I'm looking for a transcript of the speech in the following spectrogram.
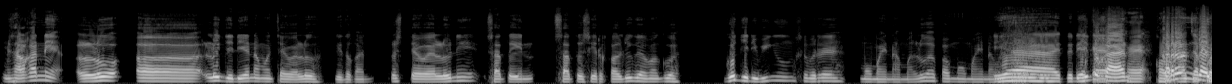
misalkan nih lu eh lu jadian sama cewek lu gitu kan. Terus cewek lu nih satuin satu circle juga sama gua. Gue jadi bingung sebenarnya mau main sama lu apa mau main lu. iya itu dia Gitu kayak, kan. kayak Karena nggak bisa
